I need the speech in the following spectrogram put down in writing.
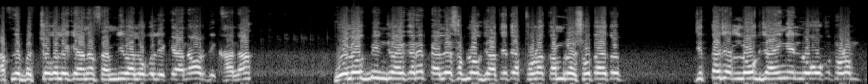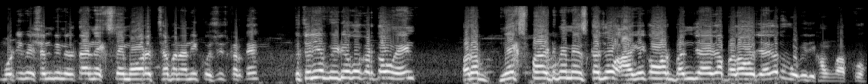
अपने बच्चों को लेके आना, फैमिली वालों को लेके आना और दिखाना। वो लोग भी इंजॉय करें। पहले सब लोग जाते थे, अब थोड़ा कम रश होता है तो जितना लोग जाएँगे, इन लोगों को थोड़ा मोटिवेशन भी मिलता है। नेक्स्ट टाइम और अच्छा बनाने की कोशिश करते हैं। तो चलिए वीडियो को करता हूँ एंड और अब नेक्स्ट पार्ट में मैं इसका जो आगे का और बन जाएगा, बड़ा हो जाएगा तो वो भी दिखाऊँगा आपको।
